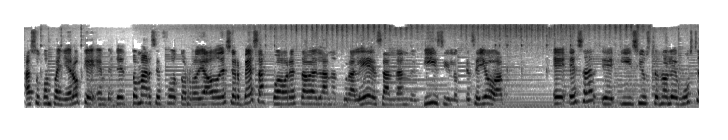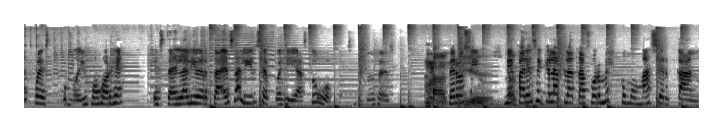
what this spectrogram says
a, su compañero que en vez de tomarse fotos rodeado de cervezas, pues ahora estaba en la naturaleza, andando en bici, lo que sé yo. Eh, esa, y si usted no le gusta, pues como dijo Jorge, está en la libertad de salirse, pues y ya estuvo. Pues. Entonces, pero sí, me parece que la plataforma es como más cercano,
